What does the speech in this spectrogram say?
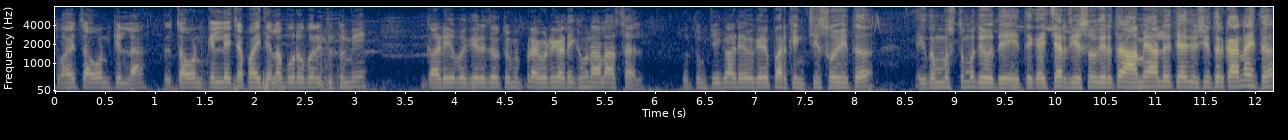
तो आहे चावण किल्ला. तर चावण किल्ल्याच्या पायथ्याला बरोबर इथे तुम्ही गाडी वगैरे जर तुम्ही प्रायव्हेट गाडी घेऊन आला असाल तर तुमची गाडी वगैरे पार्किंगची सोय इथं एकदम मस्तमध्ये होते. इथे काही चार्जेस वगैरे तर आम्ही आलो त्या दिवशी तर काय नाही तर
